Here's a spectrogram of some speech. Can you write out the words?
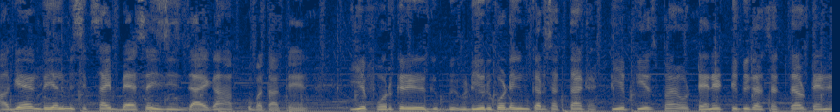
अगेन रियल मी सिक्स आई वैसे ही जीत जाएगा, आपको बताते हैं। ये फोर के वीडियो रिकॉर्डिंग कर सकता है, थर्टी एफ़ पर और टेन एट्टी भी कर सकता है और टेन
